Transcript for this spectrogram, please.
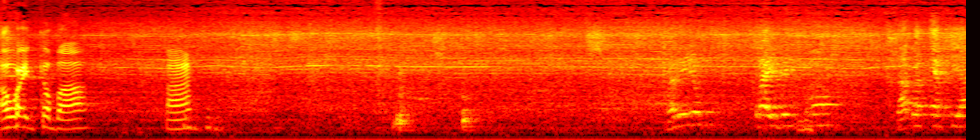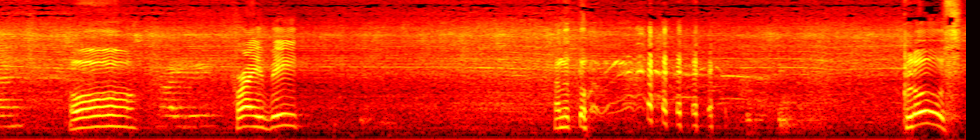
Award ka ba? Ha? Mali yung private mo. Dapat F yan. Oh, Private. private. Ano to? Closed.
